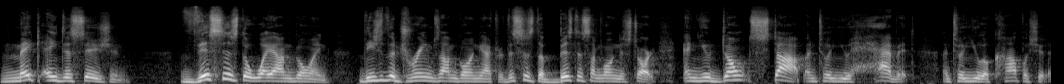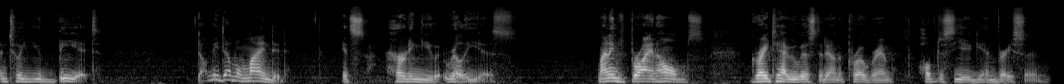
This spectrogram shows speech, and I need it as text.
Make a decision this is the way I'm going. These are the dreams I'm going after. This is the business I'm going to start. And you don't stop until you have it, until you accomplish it, until you be it. Don't be double minded. It's hurting you. It really is. My name is Brian Holmes. Great to have you with us today on the program. Hope to see you again very soon.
